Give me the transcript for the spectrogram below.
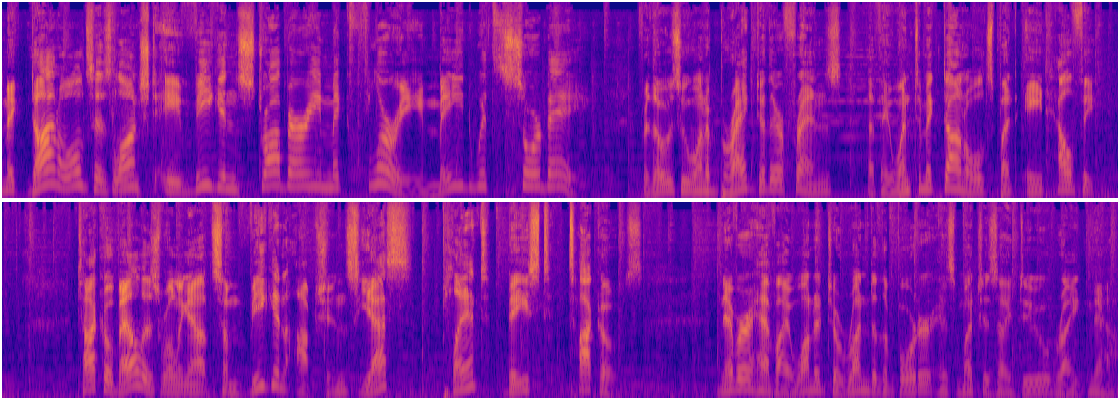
McDonald's has launched a vegan strawberry McFlurry made with sorbet for those who want to brag to their friends that they went to McDonald's but ate healthy. Taco Bell is rolling out some vegan options. Yes, plant based tacos. Never have I wanted to run to the border as much as I do right now.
